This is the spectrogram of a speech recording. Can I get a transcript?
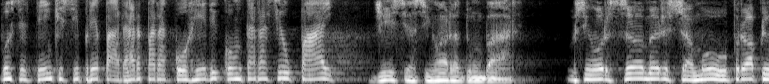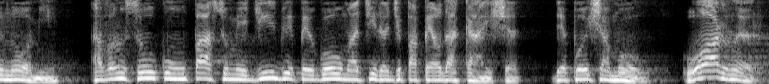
Você tem que se preparar para correr e contar a seu pai, disse a senhora Dunbar. O Sr. Summers chamou o próprio nome, avançou com um passo medido e pegou uma tira de papel da caixa. Depois chamou: Warner!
